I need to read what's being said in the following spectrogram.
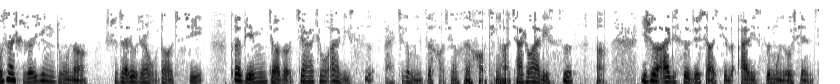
塞石的硬度呢是在六点五到七，它的别名叫做加州爱丽丝。哎，这个名字好像很好听啊，加州爱丽丝啊！一说到爱丽丝，就想起了《爱丽丝梦游仙境》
